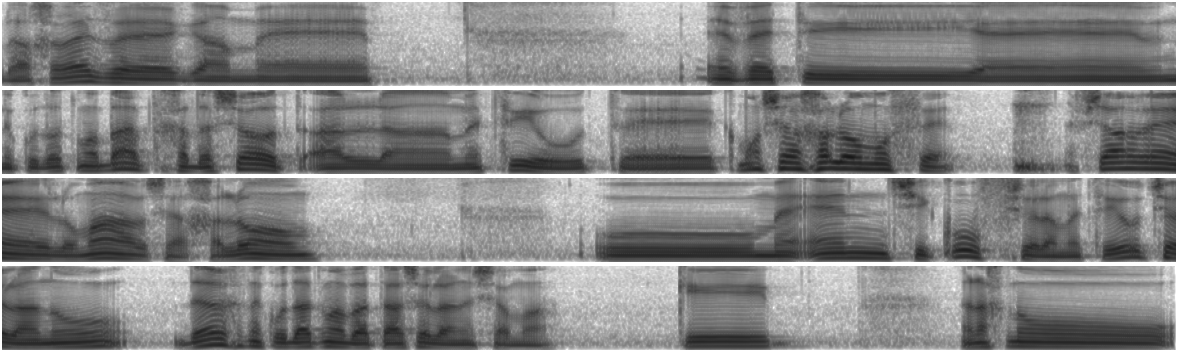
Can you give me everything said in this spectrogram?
ואחרי זה גם אה, הבאתי נקודות מבט חדשות על המציאות, כמו שהחלום עושה. אפשר לומר שהחלום הוא מעין שיקוף של המציאות שלנו דרך נקודת מבטה של הנשמה. כי אנחנו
